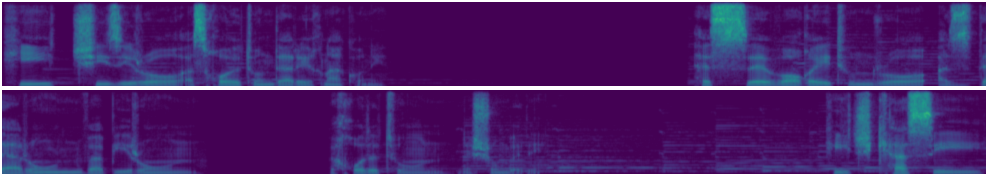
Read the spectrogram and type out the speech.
هیچ چیزی رو از خودتون دریغ نکنید. حس واقعیتون رو از درون و بیرون به خودتون نشون بدین. هیچ کسی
